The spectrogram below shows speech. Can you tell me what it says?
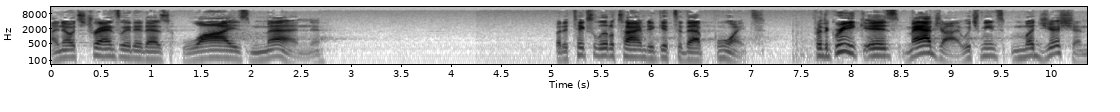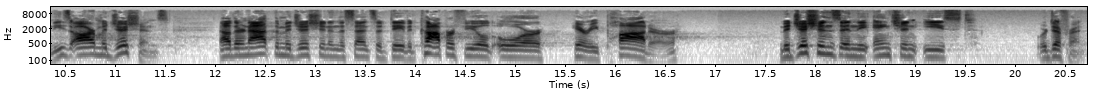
I know it's translated as wise men, but it takes a little time to get to that point. For the Greek is magi, which means magician. These are magicians. Now, they're not the magician in the sense of David Copperfield or Harry Potter. Magicians in the ancient East were different.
